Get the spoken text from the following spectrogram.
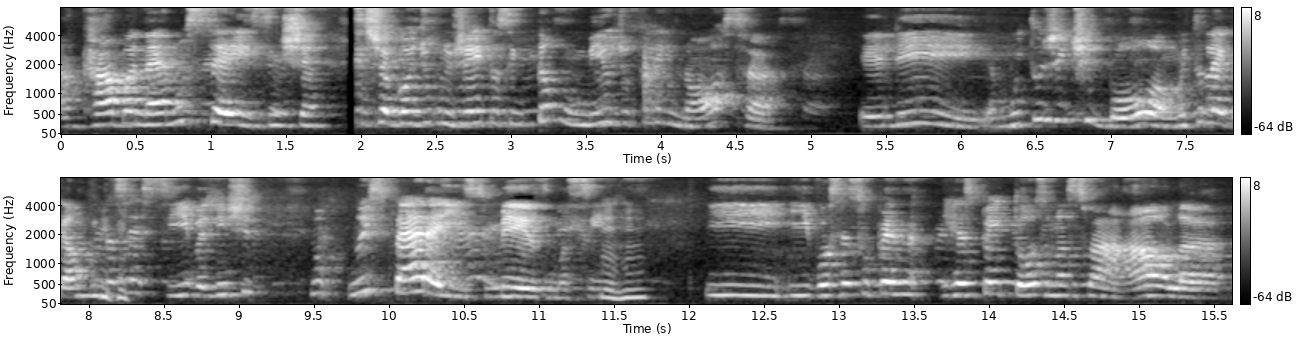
acaba, né? Não sei, se. Você chegou de um jeito assim tão humilde, eu falei, nossa ele é muito gente boa, muito legal, muito acessível. A gente não, não espera isso mesmo, assim. Uhum. E, e você é super respeitoso na sua aula.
